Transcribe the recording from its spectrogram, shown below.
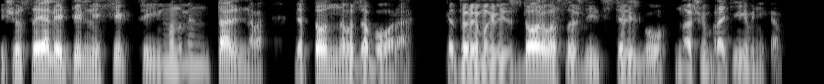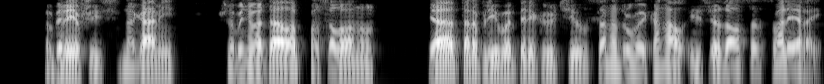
еще стояли отдельные секции монументального бетонного забора, которые могли здорово осложнить стрельбу нашим противникам. Оперевшись ногами, чтобы не мотало по салону, я торопливо переключился на другой канал и связался с Валерой.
